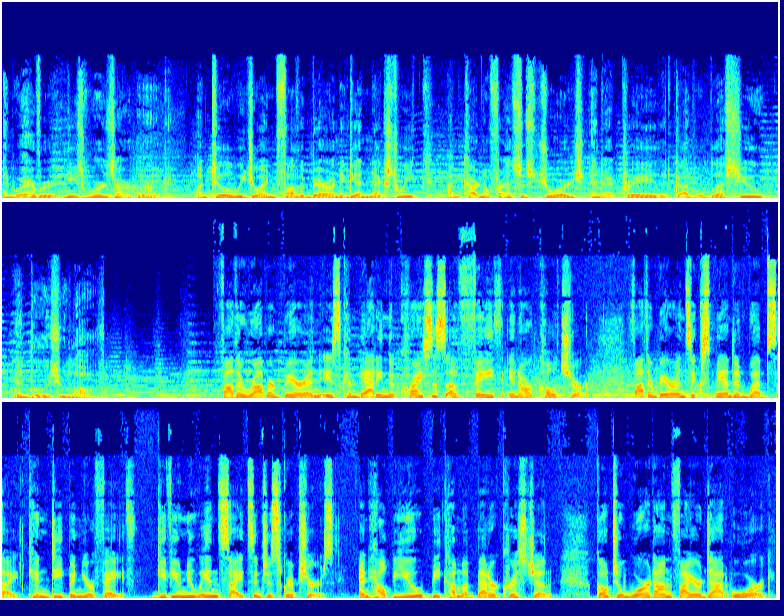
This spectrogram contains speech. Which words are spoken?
and wherever these words are heard. Until we join Father Barron again next week, I'm Cardinal Francis George, and I pray that God will bless you and those you love. Father Robert Barron is combating the crisis of faith in our culture. Father Barron's expanded website can deepen your faith, give you new insights into scriptures, and help you become a better Christian. Go to wordonfire.org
